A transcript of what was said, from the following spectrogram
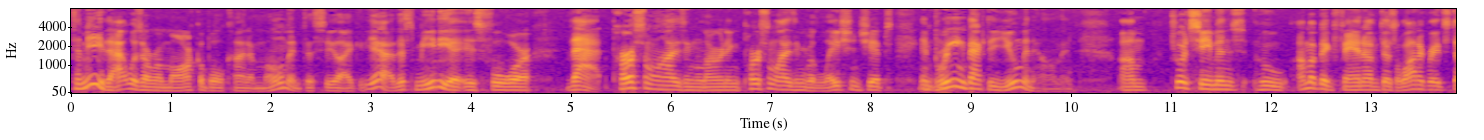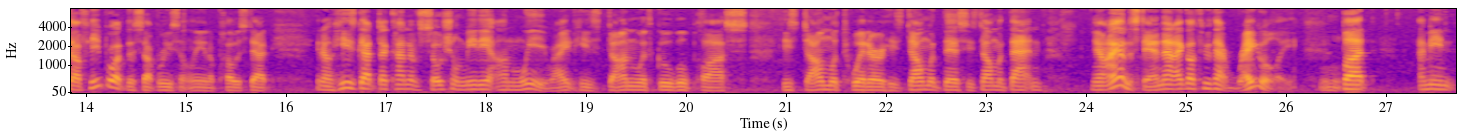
to me, that was a remarkable kind of moment to see, like, yeah, this media is for that personalizing learning, personalizing relationships, and bringing back the human element. Um, George Siemens, who I'm a big fan of, does a lot of great stuff. He brought this up recently in a post that, you know, he's got the kind of social media ennui, right? He's done with Google Plus, he's done with Twitter, he's done with this, he's done with that, and you know, I understand that. I go through that regularly, mm-hmm. but I mean,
